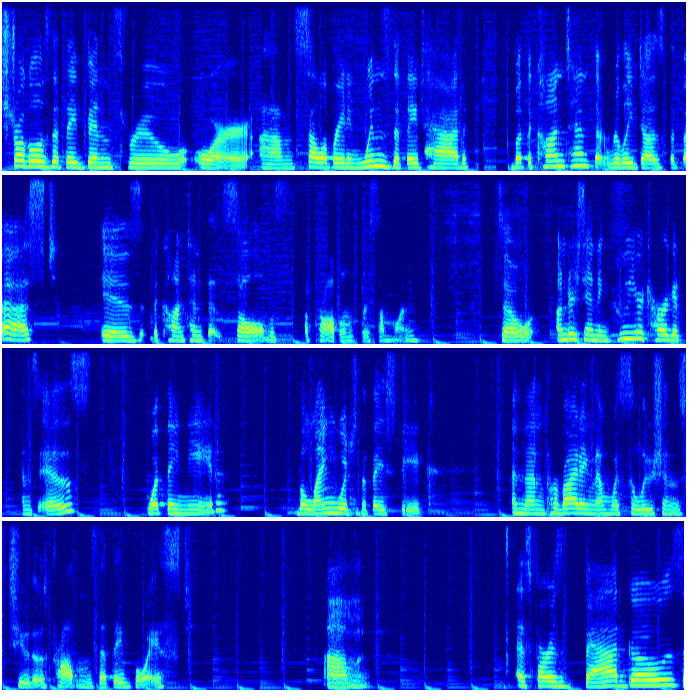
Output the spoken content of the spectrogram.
struggles that they've been through or um, celebrating wins that they've had. But the content that really does the best is the content that solves a problem for someone. So, understanding who your target audience is, what they need, the language that they speak, and then providing them with solutions to those problems that they voiced. Um, as far as bad goes,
